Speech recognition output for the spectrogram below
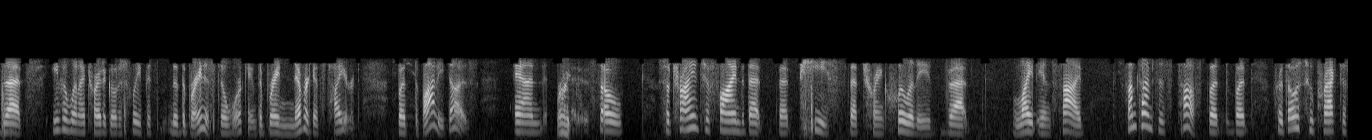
that even when I try to go to sleep, it's the, the brain is still working. The brain never gets tired, but the body does. And right. so so trying to find that that peace, that tranquility, that light inside sometimes is tough, but but for those who practice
